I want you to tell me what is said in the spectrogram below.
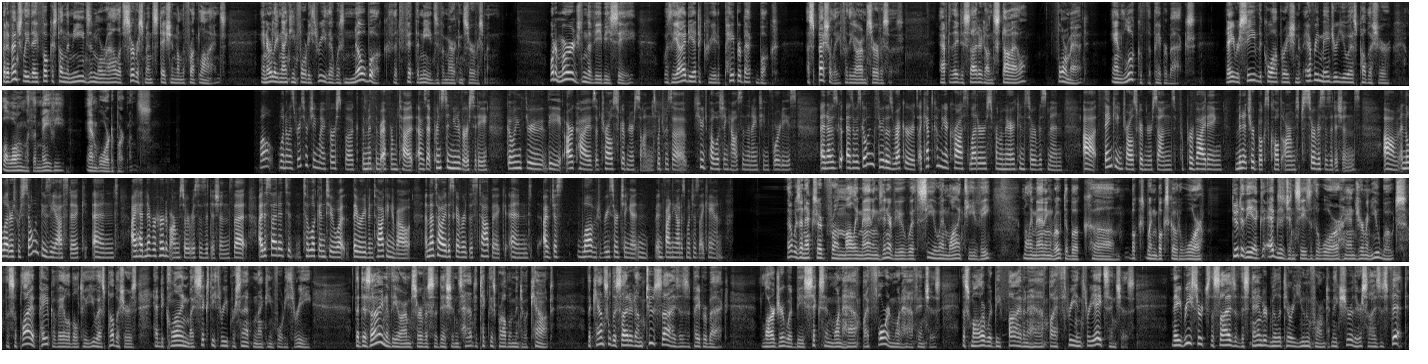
But eventually, they focused on the needs and morale of servicemen stationed on the front lines. In early 1943, there was no book that fit the needs of American servicemen. What emerged in the VBC was the idea to create a paperback book, especially for the armed services. After they decided on style, format, and look of the paperbacks. They received the cooperation of every major U.S. publisher, along with the Navy and War departments. Well, when I was researching my first book, The Myth of Ephraim Tutt, I was at Princeton University going through the archives of Charles Scribner's Sons, which was a huge publishing house in the 1940s. And I was, as I was going through those records, I kept coming across letters from American servicemen uh, thanking Charles Scribner's Sons for providing miniature books called Armed Services Editions. Um, and the letters were so enthusiastic, and I had never heard of Armed Services Editions that I decided to, to look into what they were even talking about. And that's how I discovered this topic, and I've just loved researching it and, and finding out as much as I can. That was an excerpt from Molly Manning's interview with CUNY TV. Molly Manning wrote the book, uh, books When Books Go to War. Due to the ex- exigencies of the war and German U boats, the supply of paper available to U.S. publishers had declined by 63% in 1943. The design of the armed service editions had to take this problem into account. The Council decided on two sizes of paperback. Larger would be six and one half by four and one half inches, the smaller would be five and a half by three and three eighths inches. They researched the size of the standard military uniform to make sure their sizes fit.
